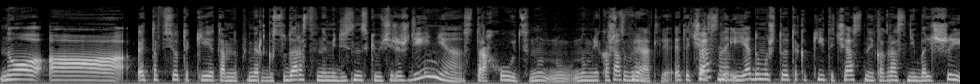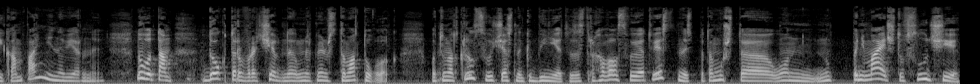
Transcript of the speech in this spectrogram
Но а, это все-таки, там, например, государственные медицинские учреждения страхуются, ну, ну, ну мне кажется, частные. вряд ли. Это частные, и я думаю, что это какие-то частные, как раз небольшие компании, наверное. Ну, вот там доктор врачебный, например, стоматолог. Вот он открыл свой частный кабинет и застраховал свою ответственность, потому что он ну, понимает, что в случае,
